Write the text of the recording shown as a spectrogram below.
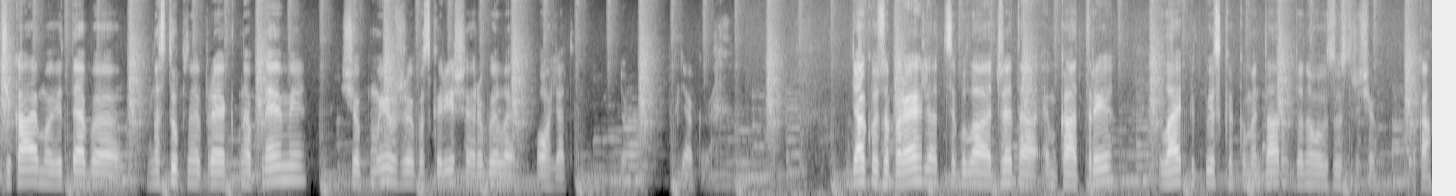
Чекаємо від тебе наступний проєкт на пневмі, щоб ми вже поскоріше робили огляд. Дякую. Дякую. Дякую за перегляд. Це була Jetta MK3. Лайк, підписка, коментар. До нових зустрічей. Пока.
